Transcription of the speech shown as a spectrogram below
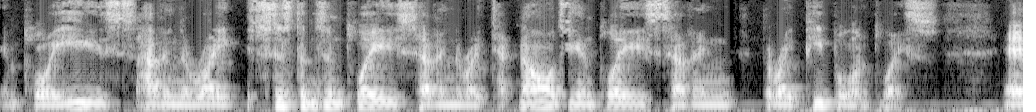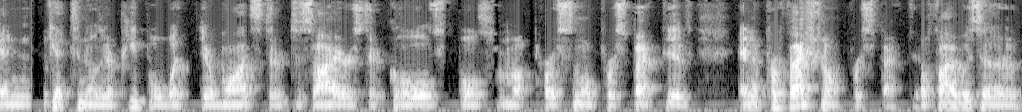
employees, having the right systems in place, having the right technology in place, having the right people in place and get to know their people, what their wants, their desires, their goals, both from a personal perspective and a professional perspective. If I was a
